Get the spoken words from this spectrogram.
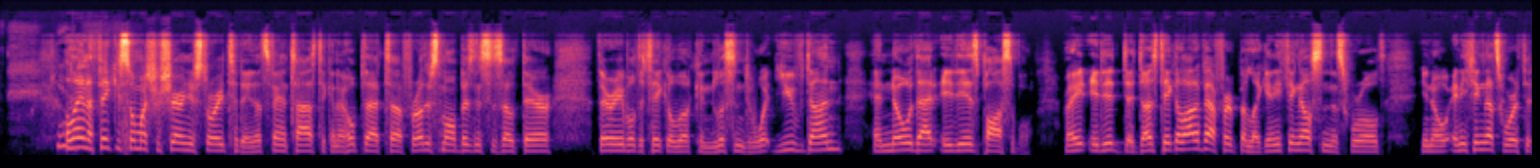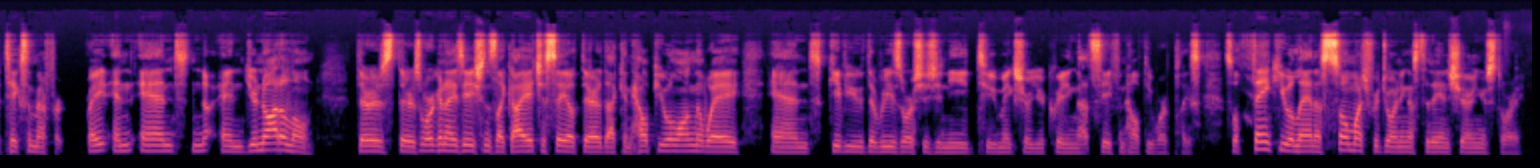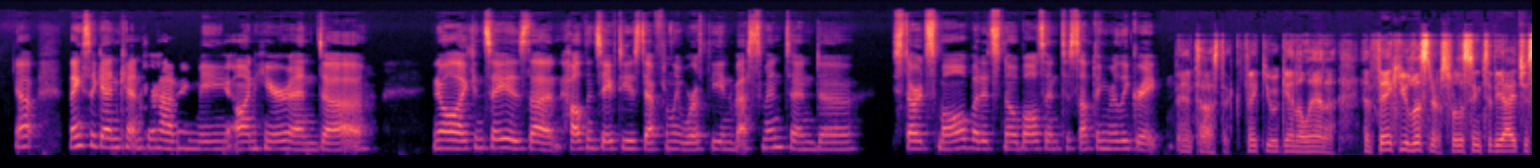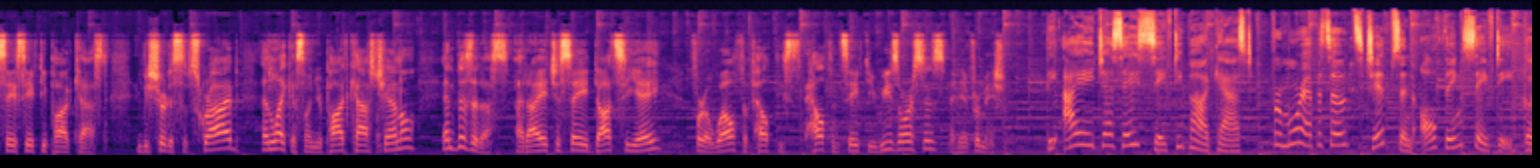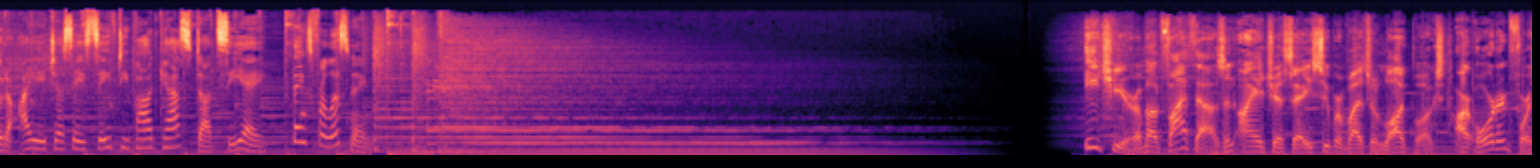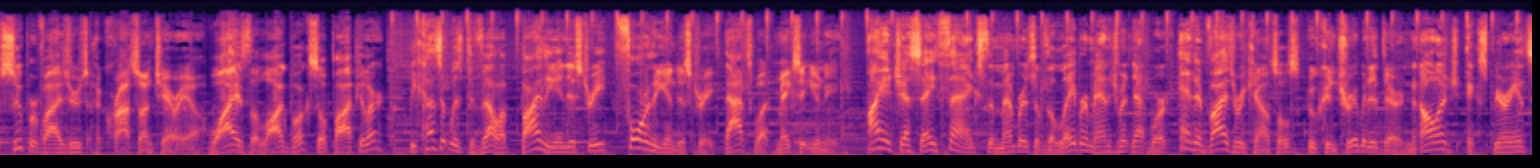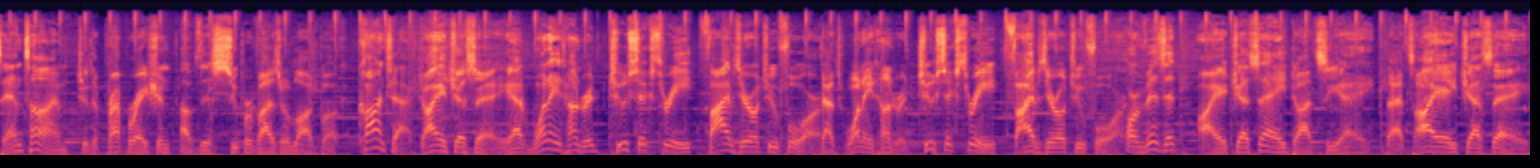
yeah. Alana, thank you so much for sharing your story today. That's fantastic, and I hope that uh, for other small businesses out there, they're able to take a look and listen to what you've done and know that it is possible. Right? It, it, it does take a lot of effort, but like anything else in this world, you know, anything that's worth it takes some effort, right? And and and you're not alone there's there's organizations like IHSA out there that can help you along the way and give you the resources you need to make sure you're creating that safe and healthy workplace. So thank you, Alana, so much for joining us today and sharing your story. Yeah, thanks again, Ken, for having me on here. And uh, you know, all I can say is that health and safety is definitely worth the investment, and uh, starts small, but it snowballs into something really great. Fantastic. Thank you again, Alana. And thank you, listeners, for listening to the IHSA Safety Podcast. And be sure to subscribe and like us on your podcast channel and visit us at ihsa.ca for a wealth of healthy, health and safety resources and information. The IHSA Safety Podcast. For more episodes, tips, and all things safety, go to ihsasafetypodcast.ca. Thanks for listening. Each year, about 5,000 IHSA supervisor logbooks are ordered for supervisors across Ontario. Why is the logbook so popular? Because it was developed by the industry for the industry. That's what makes it unique. IHSA thanks the members of the Labor Management Network and advisory councils who contributed their knowledge, experience, and time to the preparation of this supervisor logbook. Contact IHSA at 1 800 263 5024. That's 1 800 263 5024 or visit ihsa.ca. That's ihsa.ca.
